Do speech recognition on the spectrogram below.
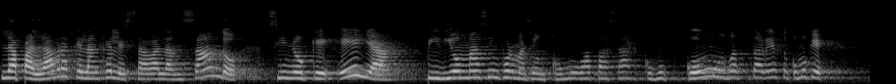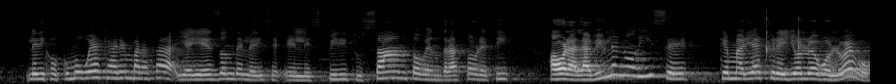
la palabra que el ángel estaba lanzando, sino que ella pidió más información. ¿Cómo va a pasar? ¿Cómo, cómo va a estar eso? ¿Cómo que le dijo, ¿cómo voy a quedar embarazada? Y ahí es donde le dice, el Espíritu Santo vendrá sobre ti. Ahora, la Biblia no dice que María creyó luego, luego.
